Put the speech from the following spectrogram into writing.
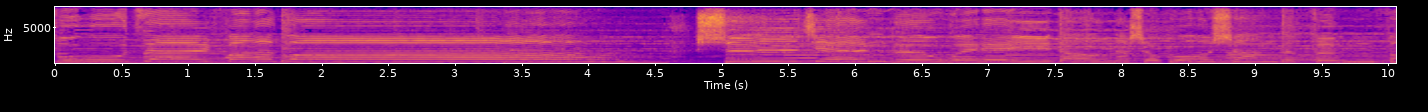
不再发光。时间的味道，那受过伤的芬芳。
